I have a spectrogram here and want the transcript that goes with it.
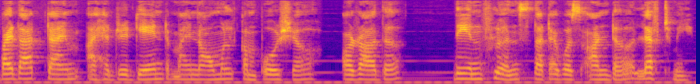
By that time, I had regained my normal composure, or rather, the influence that I was under left me.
